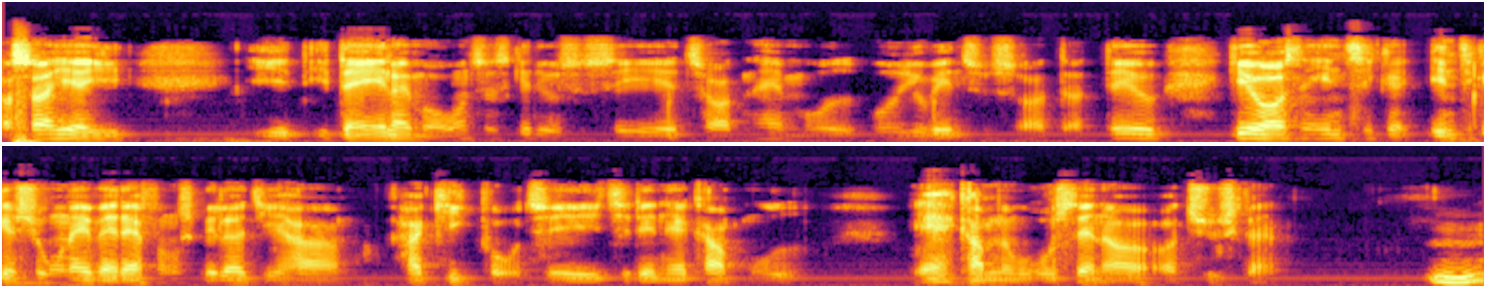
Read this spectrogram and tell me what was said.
og så her i, i, i dag eller i morgen, så skal de jo så se øh, Tottenham mod, mod Juventus, og, og det er jo, giver jo også en indika- indikation af, hvad det er for nogle spillere, de har, har kigget på til, til den her kamp mod, ja, kampen mod Rusland og, og Tyskland. Mm.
